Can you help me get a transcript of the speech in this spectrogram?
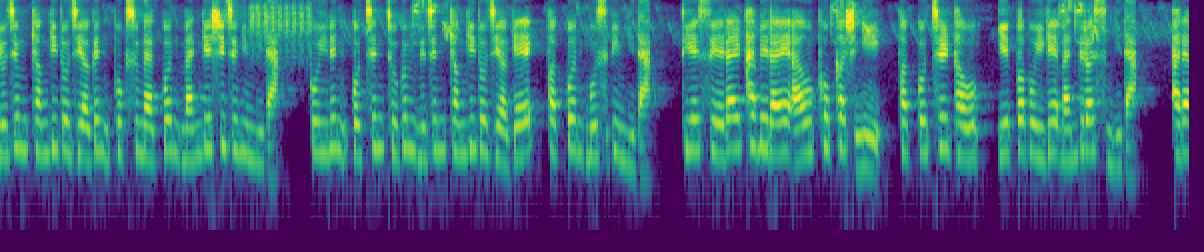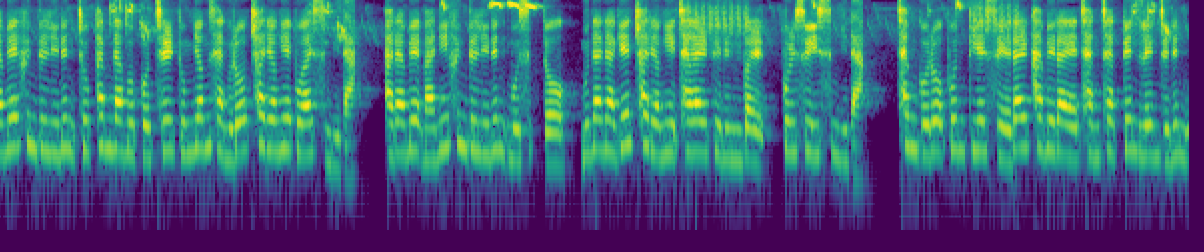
요즘 경기도 지역은 복숭아꽃 만개 시즌입니다. 보이는 꽃은 조금 늦은 경기도 지역의 벚꽃 모습입니다. DSLR 카메라의 아웃포커싱이 벚꽃을 더욱 예뻐 보이게 만들었습니다. 바람에 흔들리는 조팝나무 꽃을 동영상으로 촬영해 보았습니다. 바람에 많이 흔들리는 모습도 무난하게 촬영이 잘 되는 걸 볼 수 있습니다. 참고로 본 DSLR 카메라에 장착된 렌즈는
